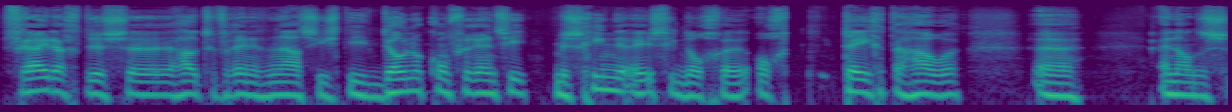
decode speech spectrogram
vrijdag dus houdt de Verenigde Naties die donorconferentie. Misschien is die nog, nog tegen te houden. En anders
